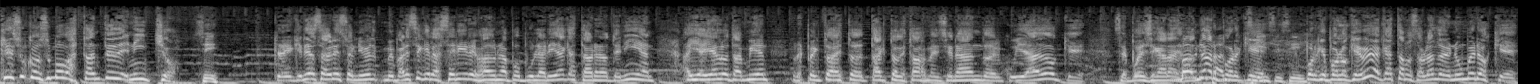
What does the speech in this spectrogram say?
que es un consumo bastante de nicho. Sí. Que quería saber eso, el nivel. Me parece que la serie les va a dar una popularidad que hasta ahora no tenían. Ahí hay algo también respecto a esto de tacto que estabas mencionando, del cuidado, que se puede llegar a demandar. Porque, sí, sí, sí. porque por lo que veo, acá estamos hablando de números que,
